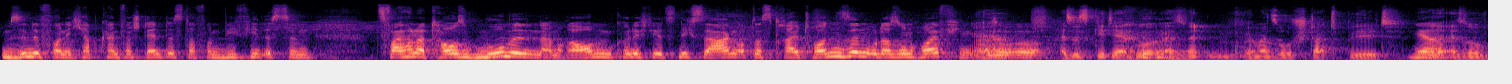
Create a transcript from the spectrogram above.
Im Sinne von, ich habe kein Verständnis davon, wie viel ist denn 200.000 Murmeln in einem Raum, könnte ich dir jetzt nicht sagen, ob das drei Tonnen sind oder so ein Häufchen. Ja, also, äh, also es geht ja nur, also wenn, wenn man so Stadtbild, ja. ne, also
